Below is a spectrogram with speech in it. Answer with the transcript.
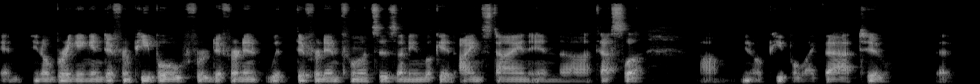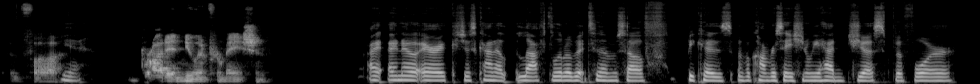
and you know bringing in different people for different with different influences i mean look at einstein and uh, tesla um, you know people like that too that have uh, yeah. brought in new information I, I know Eric just kind of laughed a little bit to himself because of a conversation we had just before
